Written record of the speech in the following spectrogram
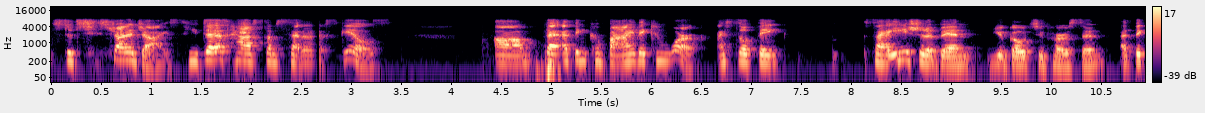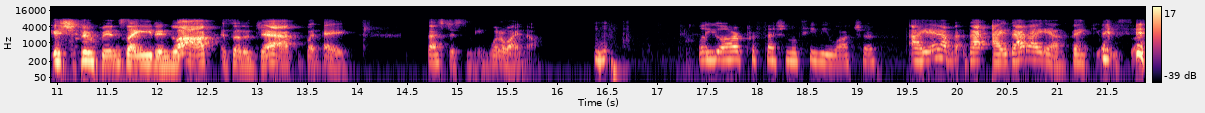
st- strategize. He does have some set of skills um, that I think combined they can work. I still think Sayid should have been your go-to person. I think it should have been Sayid and Locke instead of Jack. But hey, that's just me. What do I know? well, you are a professional TV watcher. I am that. I that I am. Thank you, Lisa.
